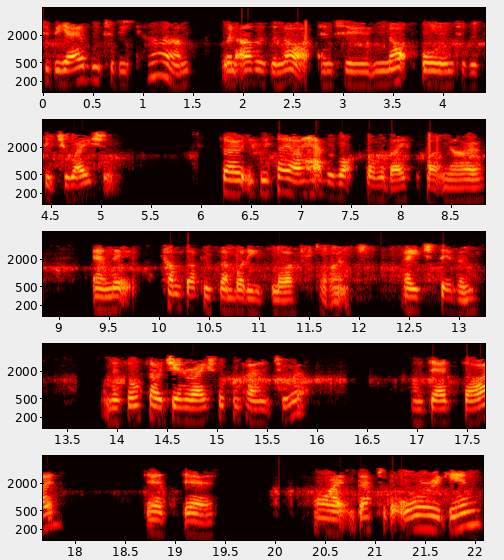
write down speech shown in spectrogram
to be able to be calm when others are not and to not fall into the situation. So if we say I have a rock solid base, it's like no, and that comes up in somebody's lifetime, age seven. And there's also a generational component to it on dad's side, dad's dad. Alright, back to the aura again,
